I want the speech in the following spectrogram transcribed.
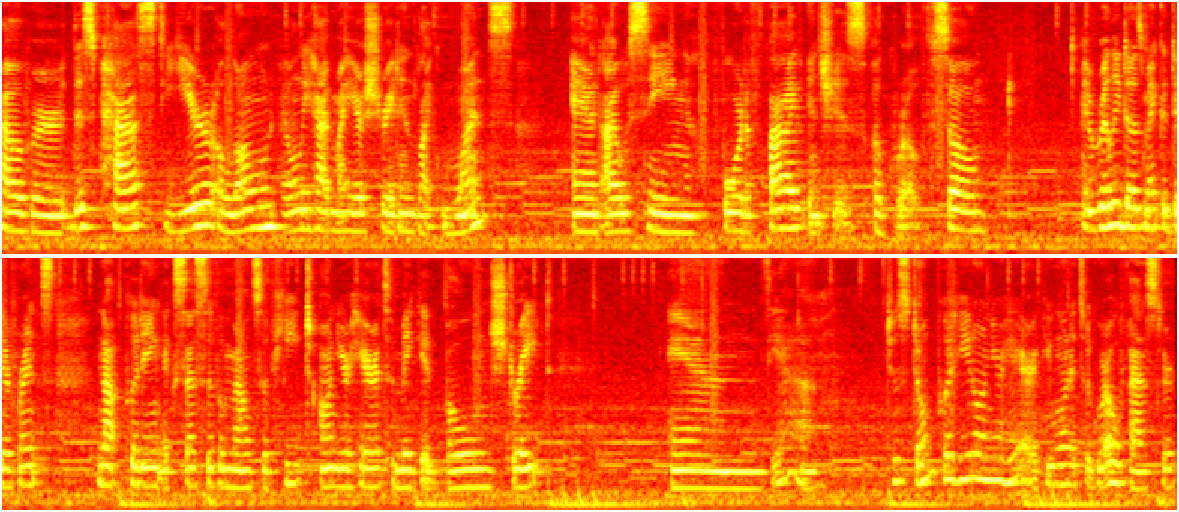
However, this past year alone, I only had my hair straightened like once and I was seeing four to five inches of growth. So it really does make a difference not putting excessive amounts of heat on your hair to make it bone straight. And yeah, just don't put heat on your hair if you want it to grow faster.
